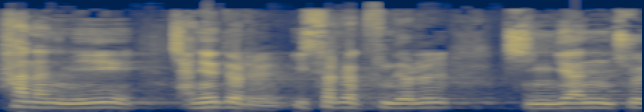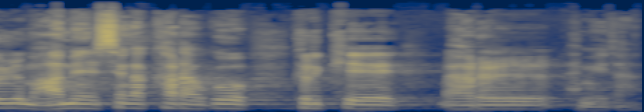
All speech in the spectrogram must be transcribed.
하나님이 자녀들을, 이스라엘 백성들을 징계한 줄 마음에 생각하라고 그렇게 말을 합니다.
